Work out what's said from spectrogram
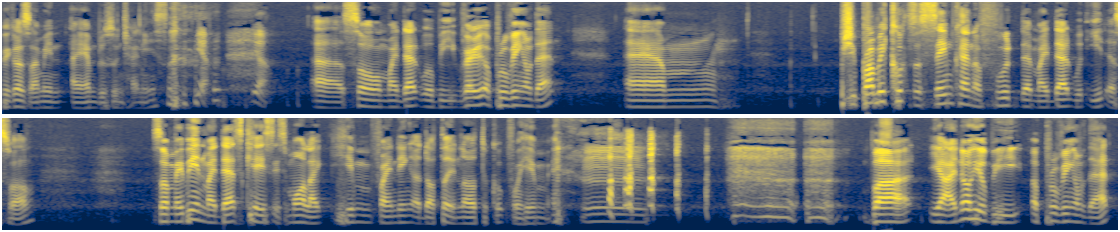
because I mean I am Dusun Chinese. Yeah. Yeah. Uh, so my dad will be very approving of that. Um, she probably cooks the same kind of food that my dad would eat as well. So maybe in my dad's case, it's more like him finding a daughter-in-law to cook for him. Mm, but yeah, I know he'll be approving of that.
